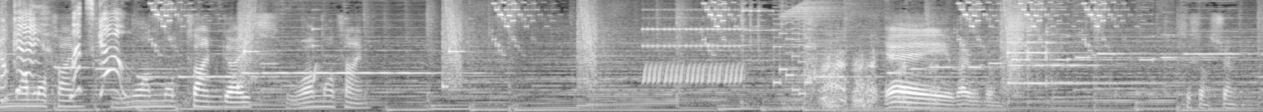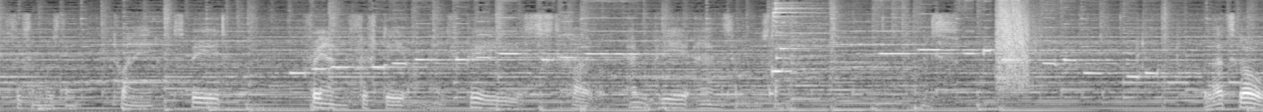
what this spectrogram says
Okay, one more time. One more time, guys. One more time. Yay, rival bonus. 6 on strength, 6 on wisdom, 20 speed, 350 on HP, 65 on MP, and 7 on stamina. Let's go.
